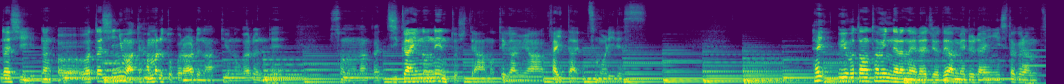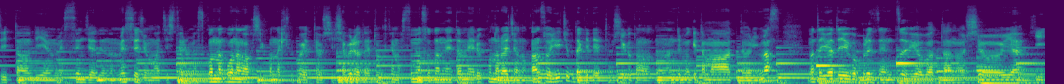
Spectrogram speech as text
だしなんか私にも当てはまるところあるなっていうのがあるんでそのなんか自戒の念としてあの手紙は書いたつもりです。はい。上ボタのためにならないラジオではメール、LINE、Instagram、Twitter の DM、メッセンジャーでのメッセージをお待ちしております。こんなコーナーが欲しい、こんな企画をやってほしい、喋る話題、特典、質問、相談、ネタメール、このラジオの感想、YouTube だけでやってほしいことなどでも受けたまっております。また、岩田優吾プレゼンツ、上ボタンの塩焼き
